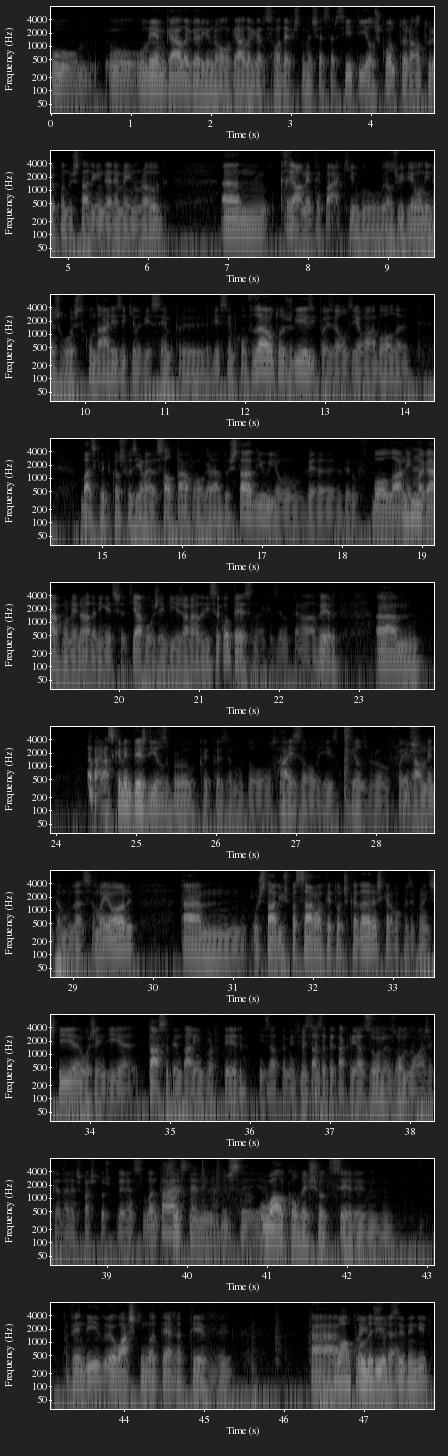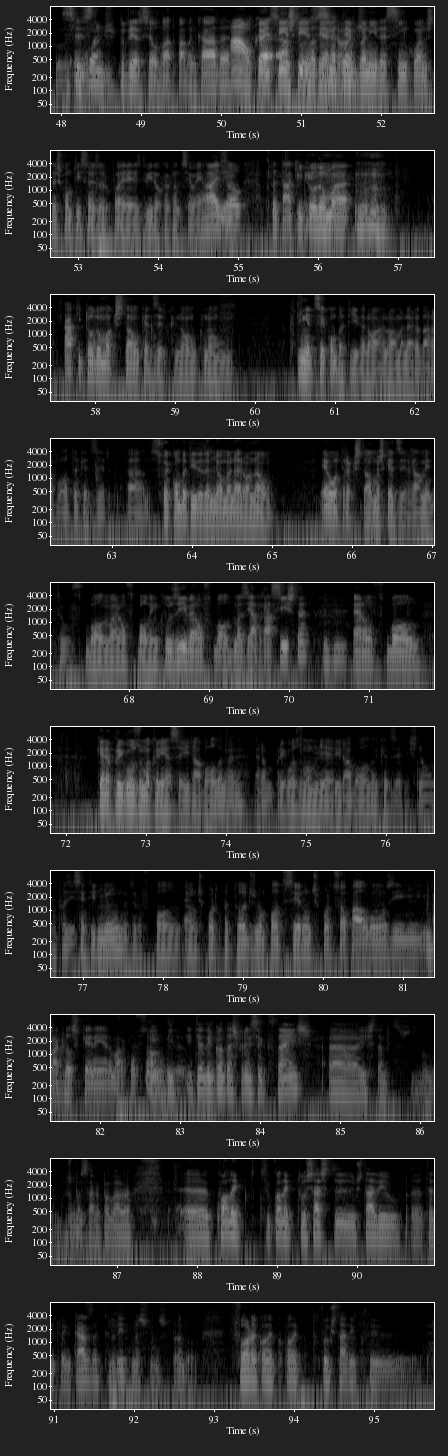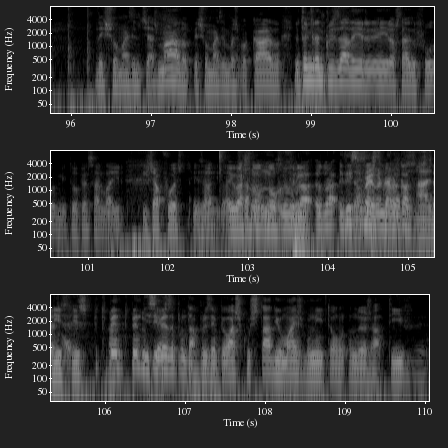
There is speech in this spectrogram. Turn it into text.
O, o, o Liam Gallagher e o Noel Gallagher são adeptos do Manchester City e eles contam, na altura, quando o estádio ainda era Main Road, um, que realmente, epá, aquilo, eles viviam ali nas ruas secundárias e aquilo havia sempre, havia sempre confusão todos os dias e depois eles iam à bola. Basicamente o que eles faziam era saltavam ao grado do estádio, iam ver, a- ver o futebol lá, nem pagavam, nem nada, ninguém se chateava. Hoje em dia já nada disso acontece, não é? Quer dizer, não tem nada a ver. Um, epá, basicamente desde Hillsborough que a coisa mudou. Heysel, His- Hillsborough foi realmente a mudança maior. Um, os estádios passaram a ter todos cadeiras, que era uma coisa que não existia. Hoje em dia está-se a tentar inverter, exatamente isso. Está-se a tentar criar zonas onde não haja cadeiras para as pessoas poderem se levantar. standing. é? É- O álcool deixou de ser hum, vendido. Eu acho que a Inglaterra teve ah, O álcool deixou proibida de ser vendido? Cinco anos. poder ser levado para a bancada. Ah, ok, Ah, sim, a sim, sim. Inglaterra Cinco teve anos. banida 5 anos das competições europeias devido ao que aconteceu em Heysel. Portanto, há aqui toda uma há aqui toda uma questão, quer dizer, que não que não que tinha de ser combatida, não há, não há maneira de dar a volta, quer dizer, ah, se foi combatida da melhor maneira ou não é outra questão, mas quer dizer, realmente o futebol não era um futebol inclusivo, era um futebol demasiado racista, era um futebol que era perigoso uma criança ir à bola, não é? Era perigoso uma mulher ir à bola, quer dizer, isto não, não fazia sentido nenhum, quer dizer, o futebol é um desporto para todos, não pode ser um desporto só para alguns e para aqueles que querem armar confusão. E, e tendo em conta a experiência que tu tens, ah, isto antes de vo- de vos passar a palavra, ah, qual, é que, qual é que tu achaste o estádio, ah, tanto em casa, acredito, mas, mas pronto, fora, qual é, que- qual é que foi o estádio que te deixou mais entusiasmado ou que deixou mais embasbacado? Eu tenho grande curiosidade em ir, em ir ao estádio do Fulham e estou a pensar lá ir. E já foste, exato. E- Eu acho que não, não eu- eu referi. eu eu disse isso. Ah, disse isso. Depende, depende do que estiveres a perguntar. Por exemplo, eu acho que o estádio mais bonito onde eu já tive,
